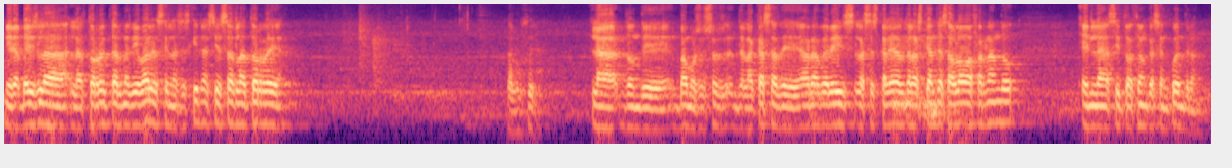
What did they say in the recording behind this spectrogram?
Mira, ¿veis la, las torretas medievales en las esquinas? Y esa es la torre... La lucera. la, donde, vamos, eso es de la casa de, ahora veréis las escaleras de las que antes hablaba Fernando, en la situación que se encuentran.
